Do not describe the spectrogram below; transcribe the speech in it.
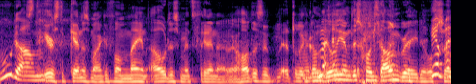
Hoe Dat is dan? de eerste kennismaking van mijn ouders met Frenna. Daar hadden ze het letterlijk Maar dan wil je hem dus gewoon downgraden of Ja, zo.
